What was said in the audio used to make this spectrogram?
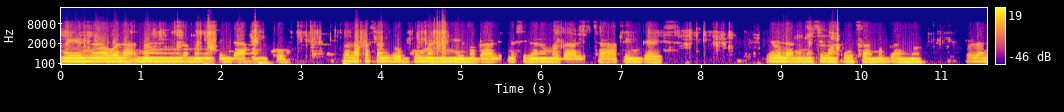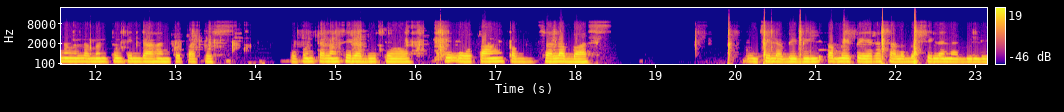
Ngayon na wala nang laman ng tindahan ko, malakas ang loob kong maningil, magalit na sila ng magalit sa akin guys. Eh, wala naman silang kusa mag ano, wala nang laman tong tindahan ko tapos pupunta lang sila dito uutang pag sa labas. Doon sila bibili, pag may pera sa labas sila nabili.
